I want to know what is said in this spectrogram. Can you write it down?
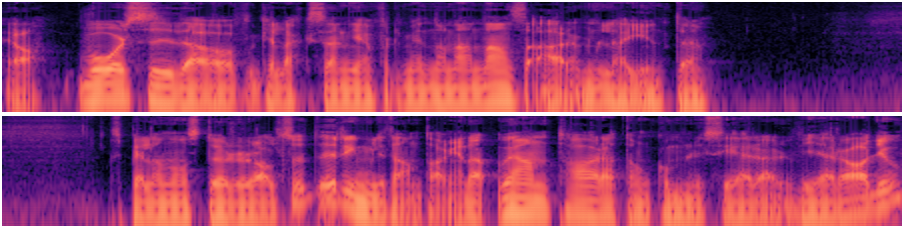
ja, vår sida av galaxen jämfört med någon annans arm lär ju inte spela någon större roll, så det är ett rimligt antagande. Vi antar att de kommunicerar via radio.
